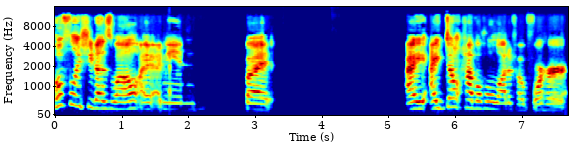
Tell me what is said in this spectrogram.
hopefully she does well i i mean but i i don't have a whole lot of hope for her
